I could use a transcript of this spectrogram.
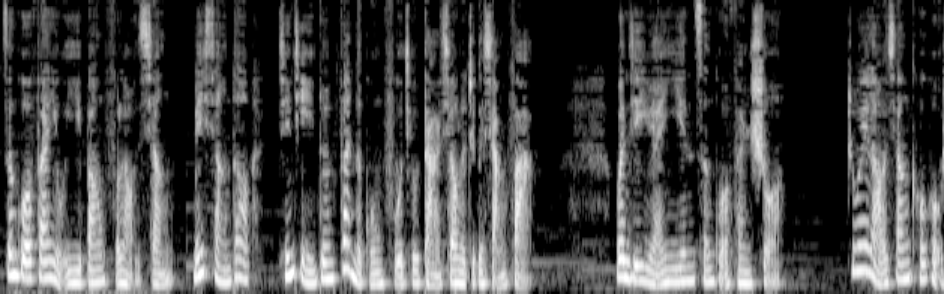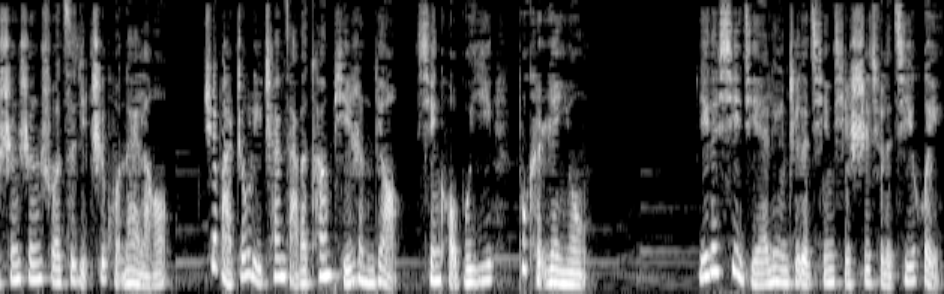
曾国藩有意帮扶老乡，没想到仅仅一顿饭的功夫就打消了这个想法。问及原因，曾国藩说：“这位老乡口口声声说自己吃苦耐劳，却把粥里掺杂的糠皮扔掉，心口不一，不可任用。”一个细节令这个亲戚失去了机会，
